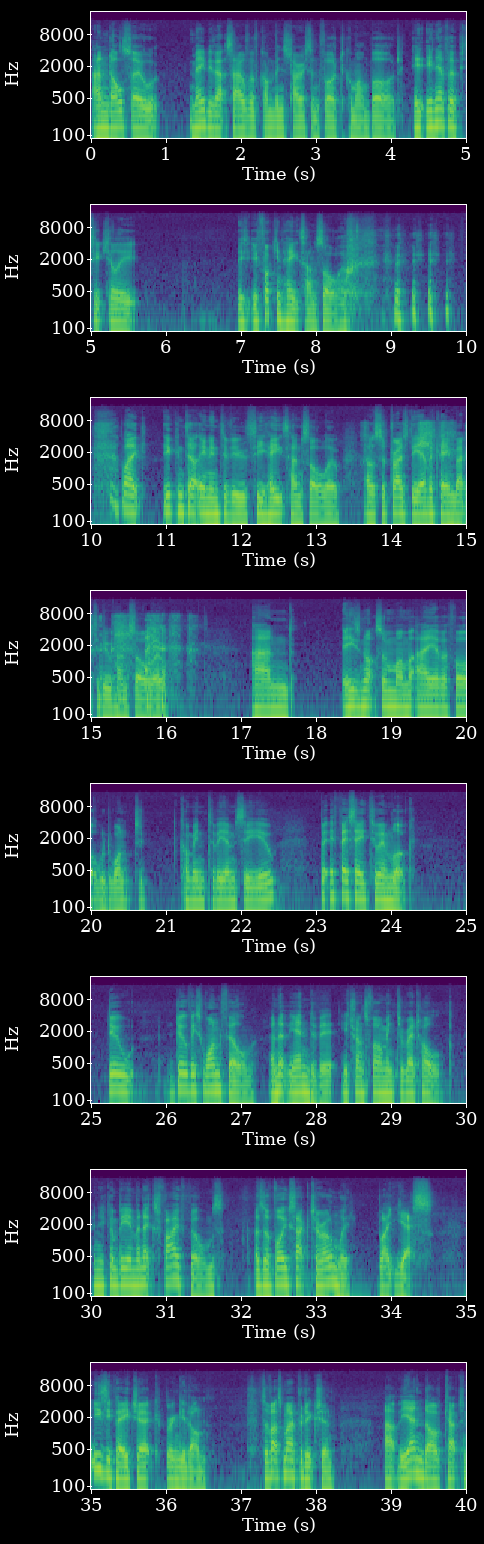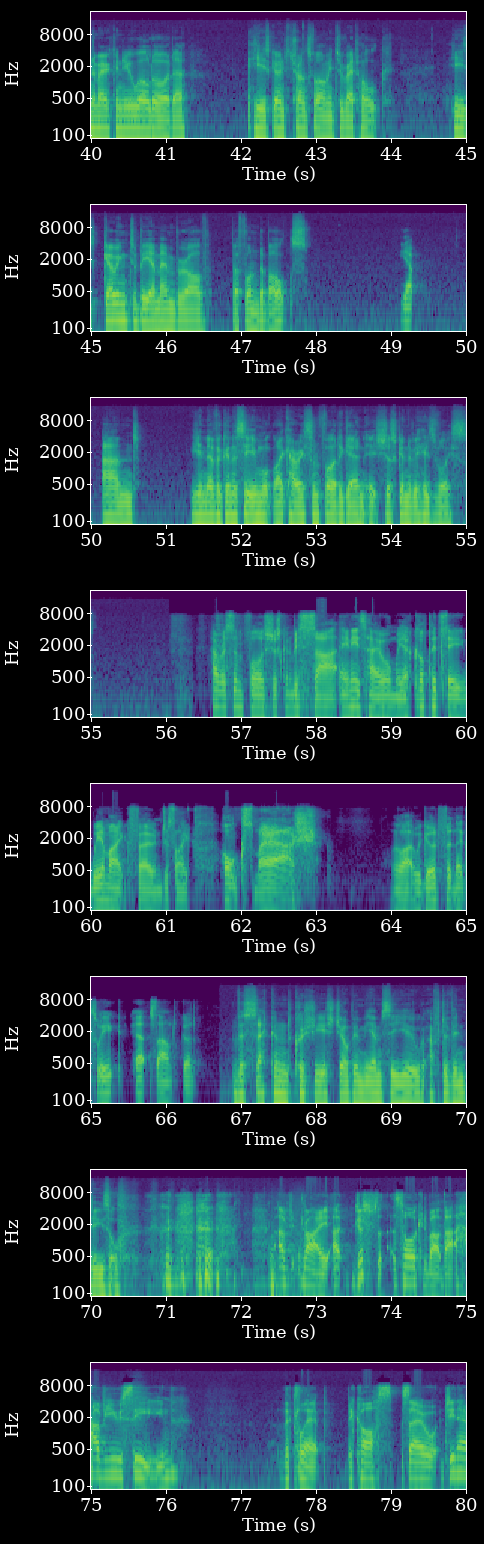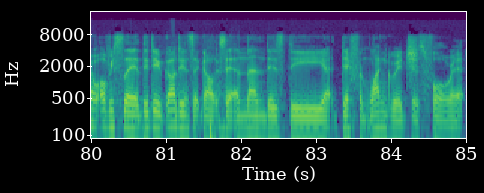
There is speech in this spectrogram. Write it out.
And also, maybe that's how they've convinced Harrison Ford to come on board. He, he never particularly. He, he fucking hates Han Solo. like, you can tell in interviews, he hates Han Solo. I was surprised he ever came back to do Han Solo. and he's not someone that I ever thought would want to come into the MCU. But if they say to him, look, do do this one film, and at the end of it, you transform into Red Hulk, and you can be in the next five films as a voice actor only. Like, yes, easy paycheck, bring it on. So that's my prediction. At the end of Captain America: New World Order, he is going to transform into Red Hulk. He's going to be a member of the Thunderbolts, Yep. and you're never going to see him look like Harrison Ford again. It's just going to be his voice. Harrison Ford's just going to be sat in his home with a cup of tea, with a microphone, just like Hulk smash. All right, are we good for next week? Yep, sounds good. The second cushiest job in the MCU after Vin Diesel. Right, I, just talking about that. Have you seen the clip? Because so do you know? Obviously, they do Guardians of the Galaxy, and then there's the different languages for it,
